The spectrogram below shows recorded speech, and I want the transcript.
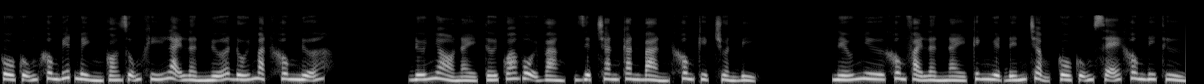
cô cũng không biết mình có dũng khí lại lần nữa đối mặt không nữa. Đứa nhỏ này tới quá vội vàng, Diệp Trăn căn bản không kịp chuẩn bị. Nếu như không phải lần này kinh nguyệt đến chậm cô cũng sẽ không đi thử.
